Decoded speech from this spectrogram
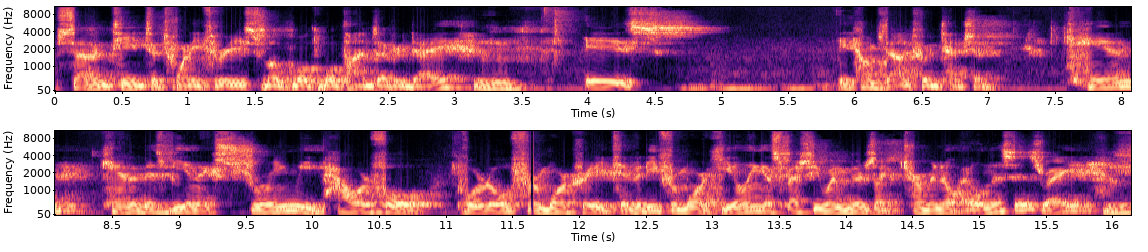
17 to 23, smoked multiple times every day, is it comes down to intention. Can cannabis be an extremely powerful portal for more creativity, for more healing, especially when there's like terminal illnesses, right? Mm-hmm.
